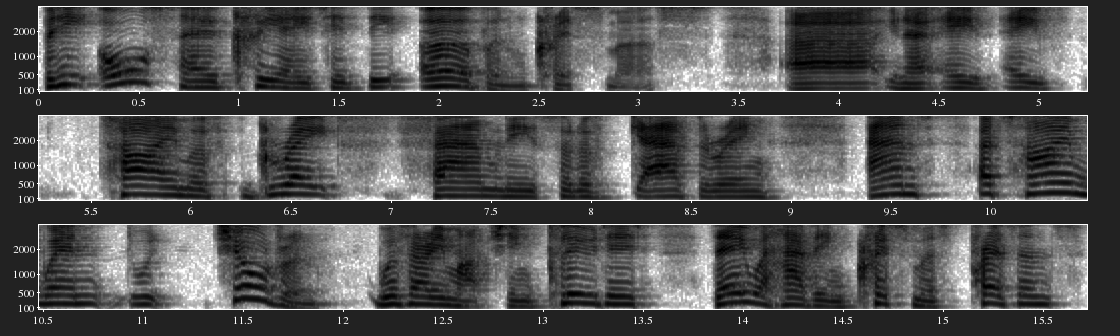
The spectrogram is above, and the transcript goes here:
But he also created the urban Christmas, uh, you know, a, a time of great family sort of gathering and a time when children were very much included. They were having Christmas presents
